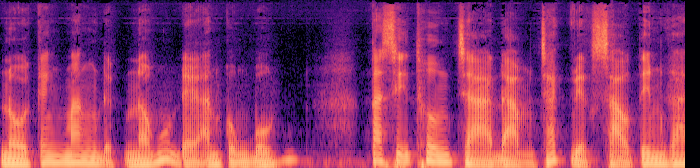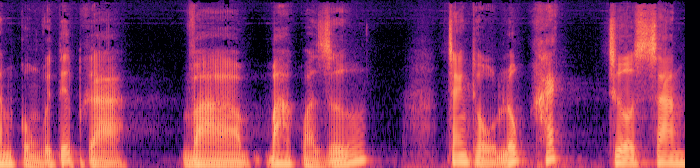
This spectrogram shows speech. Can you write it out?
Nồi canh măng được nấu để ăn cùng bốn Ca sĩ thương trà đảm trách việc xào tim gan cùng với tiết gà và ba quả dứa. Tranh thủ lúc khách chưa sang,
